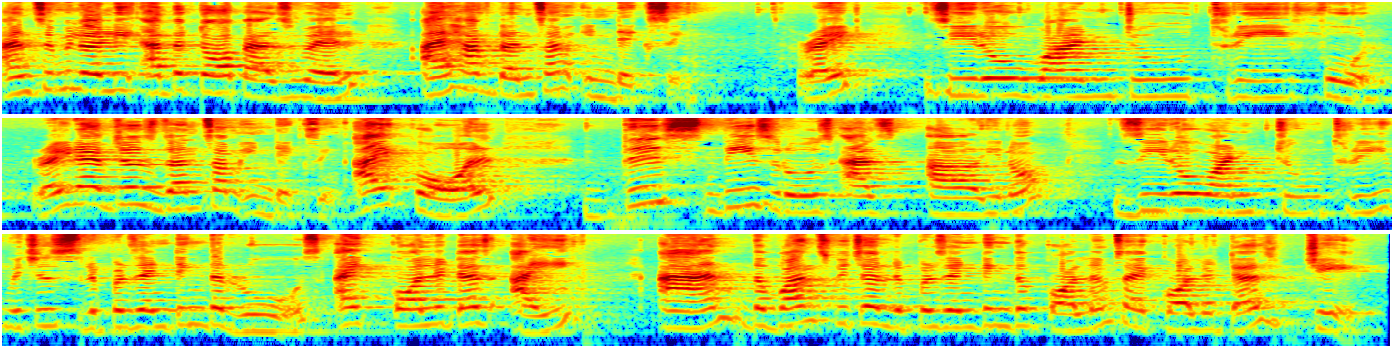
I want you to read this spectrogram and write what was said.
And similarly at the top as well I have done some indexing right? 0 1 2 3 4 right? I've just done some indexing. I call this these rows as uh, you know 0 1 2 3 which is representing the rows. I call it as I and the ones which are representing the columns I call it as J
